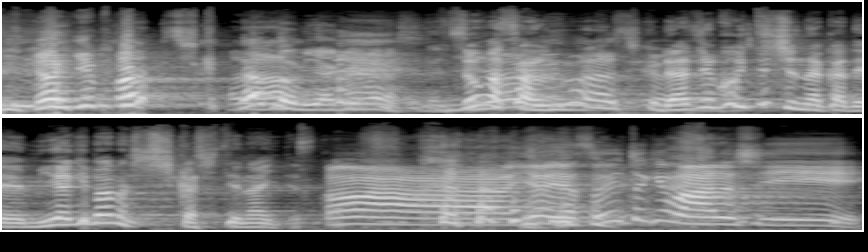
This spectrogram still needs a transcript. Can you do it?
土産話かな？何の土産話？ゾバさんラジオコイティッシュの中で土産話しかしてないんですか？ああいやいやそういう時もあるし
